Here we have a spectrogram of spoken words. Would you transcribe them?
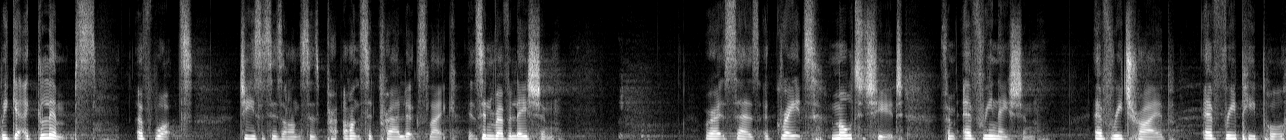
We get a glimpse of what Jesus' answered prayer looks like. It's in Revelation, where it says, A great multitude from every nation, every tribe, every people,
